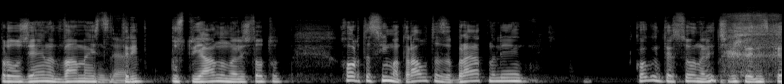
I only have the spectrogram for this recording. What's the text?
продължение на 2 месеца, да. 3, постоянно, нали, защото хората си имат работа, забравят, нали, кой го интересува, нали, че Вихрен иска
